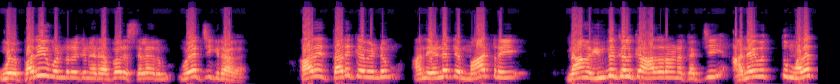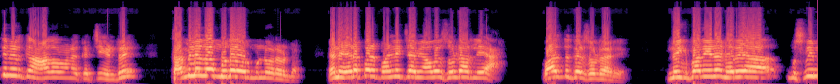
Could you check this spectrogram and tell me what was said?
உங்களுக்கு பதிவு பண்றதுக்கு நிறைய பேர் சிலர் முயற்சிக்கிறாங்க. அதை தடுக்க வேண்டும். அந்த எண்ணத்தை மாற்றி நாங்கள் இந்துக்களுக்கு ஆதரவான கட்சி அனைத்து மதத்தினருக்கு ஆதரவான கட்சி என்று தமிழக முதல்வர் முன் வர வேண்டும். ஏன்னா எடப்பாடி பழனிசாமி அவர் சொல்றாரு இல்லையா? வாழ்த்துக்கள் சொல்றாரு. இன்னைக்கு பாத்தீங்கன்னா நிறைய முஸ்லீம்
